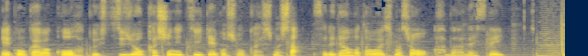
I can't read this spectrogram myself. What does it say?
えー、今回は紅白出場歌手についてご紹介しました。それではまたお会いしましょう。Have a nice day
